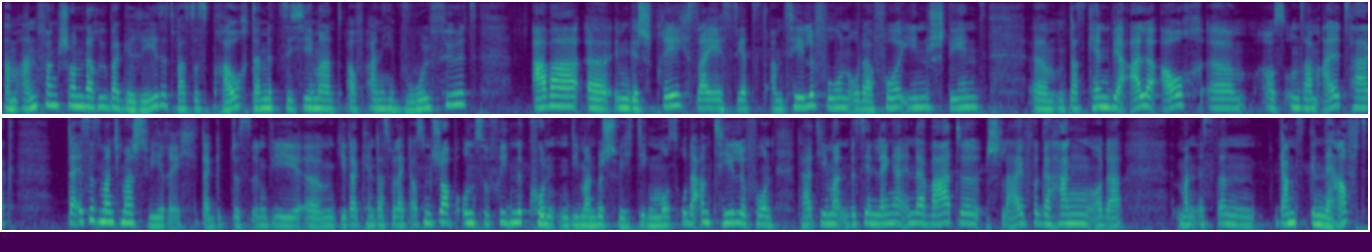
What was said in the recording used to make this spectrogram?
am Anfang schon darüber geredet, was es braucht, damit sich jemand auf Anhieb wohlfühlt. Aber äh, im Gespräch, sei es jetzt am Telefon oder vor Ihnen stehend, ähm, und das kennen wir alle auch ähm, aus unserem Alltag, da ist es manchmal schwierig. Da gibt es irgendwie, ähm, jeder kennt das vielleicht aus dem Job, unzufriedene Kunden, die man beschwichtigen muss. Oder am Telefon, da hat jemand ein bisschen länger in der Warteschleife gehangen oder man ist dann ganz genervt.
